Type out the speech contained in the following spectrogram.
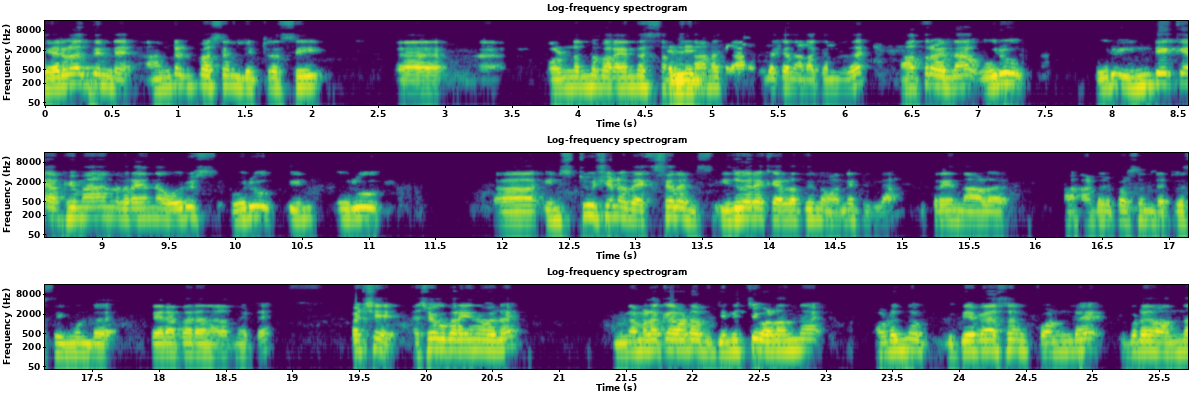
കേരളത്തിന്റെ ഹൺഡ്രഡ് പെർസെന്റ് ലിറ്ററസി ഉണ്ടെന്ന് പറയുന്ന സംസ്ഥാനത്താണ് ഇതൊക്കെ നടക്കുന്നത്. മാത്രമല്ല ഒരു ഒരു ഇന്ത്യയ്ക്ക് അഭിമാനം എന്ന് പറയുന്ന ഒരു ഒരു ഒരു ഇൻസ്റ്റിറ്റ്യൂഷൻ ഓഫ് എക്സലൻസ് ഇതുവരെ കേരളത്തിൽ നിന്ന് വന്നിട്ടില്ല. ഇത്രയും നാൾ ഹൺഡ്രഡ് പെർസെന്റ് ലിറ്ററസിയും കൊണ്ട് പേരാപ്പേര നടന്നിട്ട്. പക്ഷേ അശോക് പറയുന്ന പോലെ നമ്മളൊക്കെ അവിടെ ജനിച്ച് വളർന്ന് അവിടുന്ന് വിദ്യാഭ്യാസം കൊണ്ട് ഇവിടെ വന്ന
